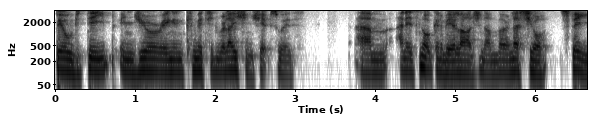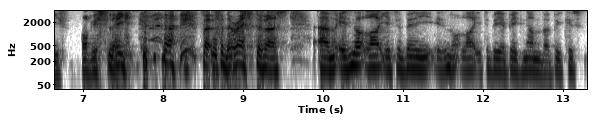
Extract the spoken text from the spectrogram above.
build deep, enduring, and committed relationships with. Um, and it's not going to be a large number unless you're Steve, obviously. but for the rest of us, um, it's not likely to be is not likely to be a big number because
